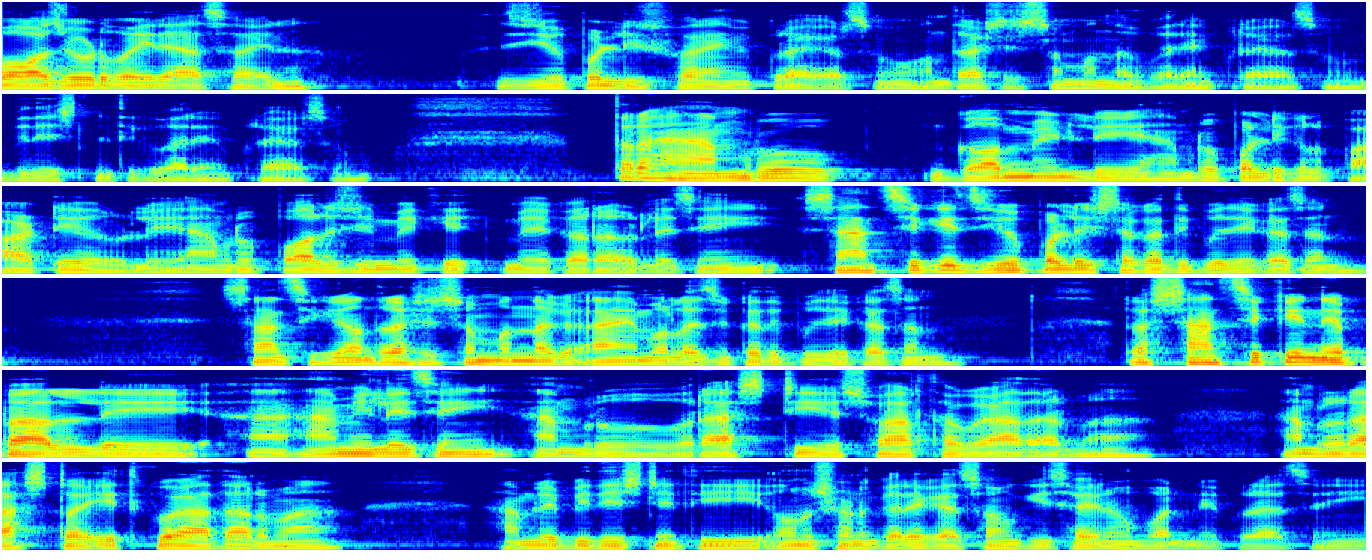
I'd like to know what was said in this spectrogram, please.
बजोड भइरहेछ होइन? जियो पोलिटिक्सको बारेमा कुरा गर्छौँ अन्तर्राष्ट्रिय सम्बन्धको बारेमा कुरा गर्छौँ विदेश नीतिको बारेमा कुरा गर्छौँ। तर हाम्रो गभर्मेन्टले हाम्रो पोलिटिकल पार्टीहरूले हाम्रो पोलिसी मेके मेकरहरूले चाहिँ साँच्चीकै जियो पोलिटिक्सलाई कति बुझेका छन्? साँच्चीकै अन्तर्राष्ट्रिय सम्बन्धको आयामहरूलाई चाहिँ कति बुझेका छन्? र साँच्चीकै नेपालले हामीले चाहिँ हाम्रो राष्ट्रिय स्वार्थको आधारमा हाम्रो राष्ट्र हितको आधारमा हामीले विदेश नीति अनुसरण गरेका छौँ कि छैनौँ भन्ने कुरा चाहिँ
